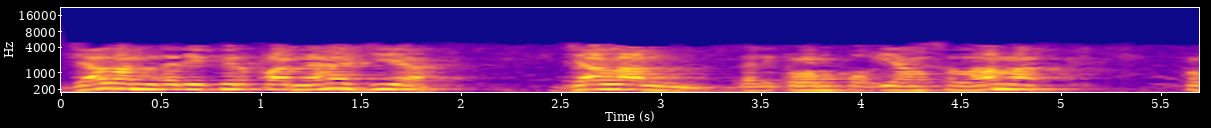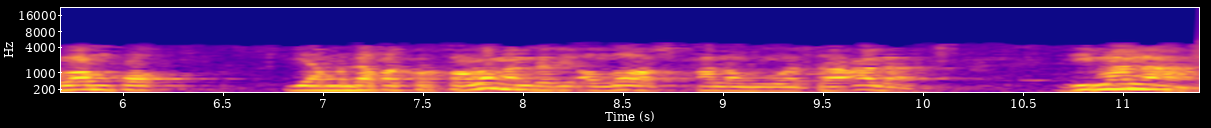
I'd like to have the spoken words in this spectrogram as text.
jalan dari firqah najiyah, jalan dari kelompok yang selamat, kelompok yang mendapat pertolongan dari Allah Subhanahu wa taala di mana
